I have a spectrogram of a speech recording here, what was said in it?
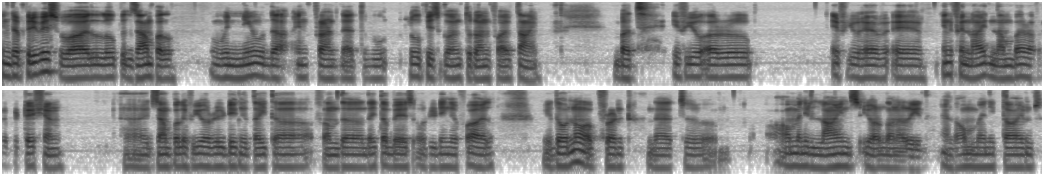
In the previous while loop example, we knew the in front that loop is going to run five times. But if you are if you have a infinite number of repetition, uh, example, if you are reading data from the database or reading a file, you don't know upfront that uh, how many lines you are gonna read and how many times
